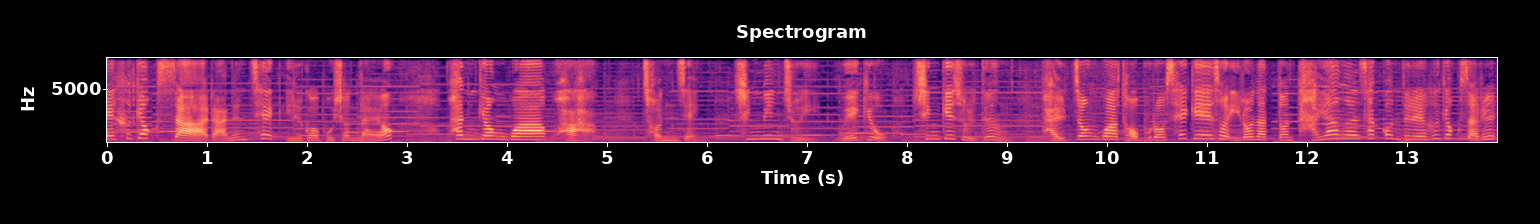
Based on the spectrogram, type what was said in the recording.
인간의 흑역사라는 책 읽어보셨나요? 환경과 과학, 전쟁, 식민주의, 외교, 신기술 등 발전과 더불어 세계에서 일어났던 다양한 사건들의 흑역사를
